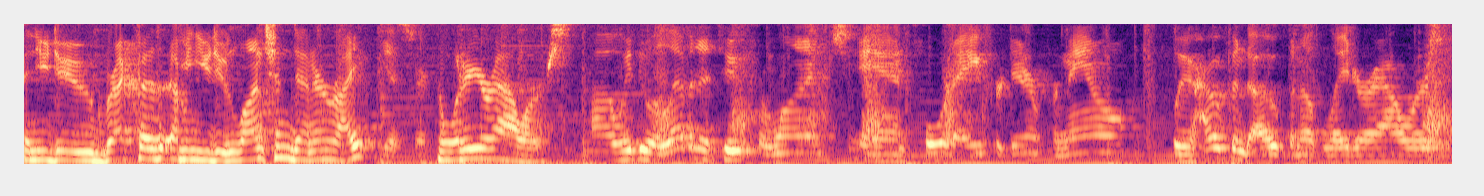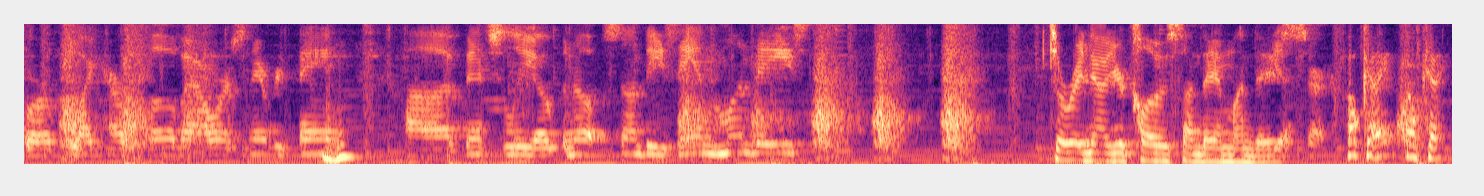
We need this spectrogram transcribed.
And you do breakfast, I mean, you do lunch and dinner, right? Yes, sir. And what are your hours? Uh, we do 11 to 2 for lunch and 4 to 8 for dinner for now. We're hoping to open up later hours for like our pub hours and everything. Uh, eventually open up Sundays and Mondays. So right now you're closed Sunday and Mondays? Yes, sir. Okay, okay.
